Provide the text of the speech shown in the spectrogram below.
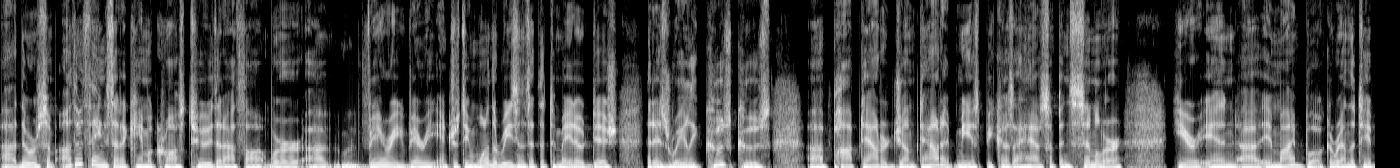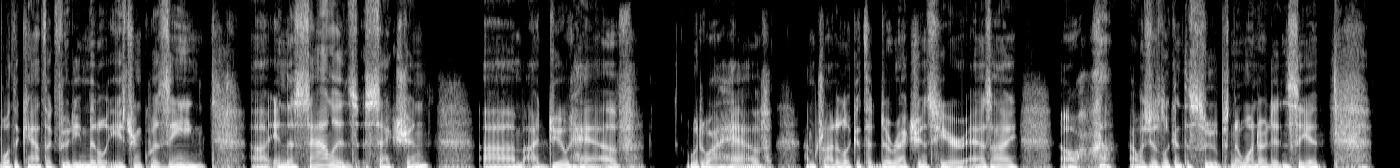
Uh, there were some other things that I came across too that I thought were uh, very, very interesting. One of the reasons that the tomato dish, that Israeli couscous, uh, popped out or jumped out at me is because I have something similar here in uh, in my book, Around the Table with the Catholic Foodie Middle Eastern Cuisine. Uh, in the salads section, um, I do have what do I have? I'm trying to look at the directions here as I, oh, I was just looking at the soups. No wonder I didn't see it.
